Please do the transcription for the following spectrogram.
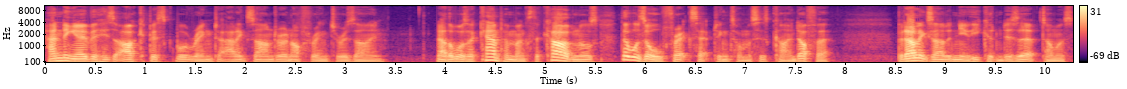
handing over his archiepiscopal ring to Alexander and offering to resign. Now, there was a camp amongst the cardinals that was all for accepting Thomas's kind offer. But Alexander knew he couldn't desert Thomas,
